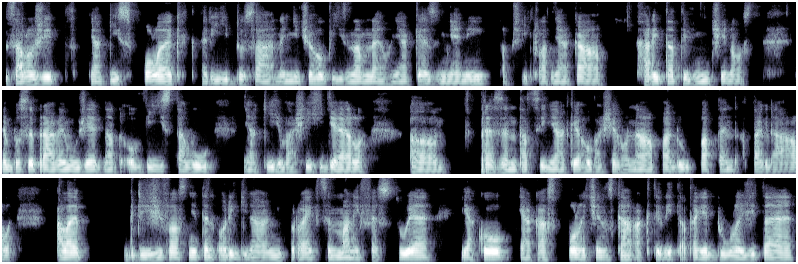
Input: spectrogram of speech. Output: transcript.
založit nějaký spolek, který dosáhne něčeho významného, nějaké změny, například nějaká charitativní činnost, nebo se právě může jednat o výstavu nějakých vašich děl, eh, prezentaci nějakého vašeho nápadu, patent a tak dál, ale když vlastně ten originální projekt se manifestuje jako nějaká společenská aktivita, tak je důležité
